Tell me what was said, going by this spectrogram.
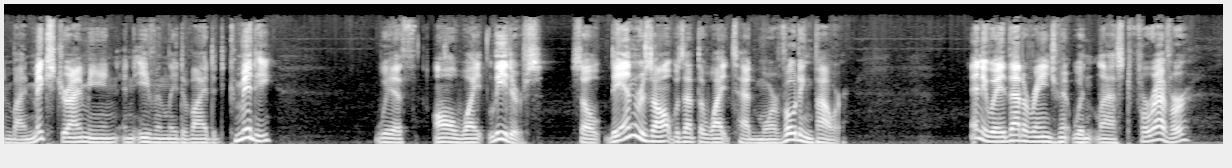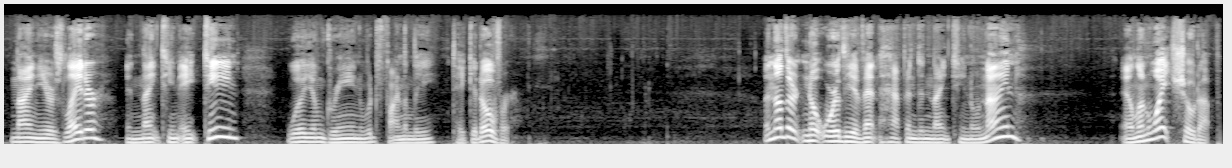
And by mixture, I mean an evenly divided committee with all white leaders. So the end result was that the whites had more voting power. Anyway, that arrangement wouldn't last forever. Nine years later, in 1918, William Green would finally take it over. Another noteworthy event happened in 1909. Ellen White showed up.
